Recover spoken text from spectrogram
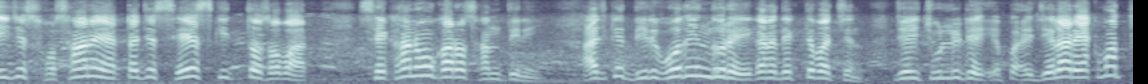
এই যে শ্মশানে একটা যে শেষ কৃত্য সবার সেখানেও কারও শান্তি নেই। আজকে দীর্ঘদিন ধরে এখানে দেখতে পাচ্ছেন যে এই চুল্লিটি জেলার একমাত্র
